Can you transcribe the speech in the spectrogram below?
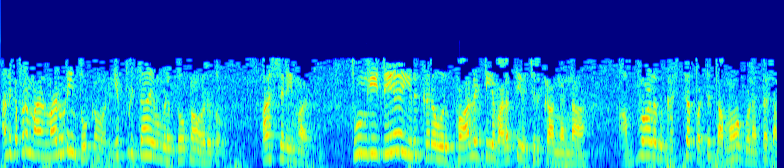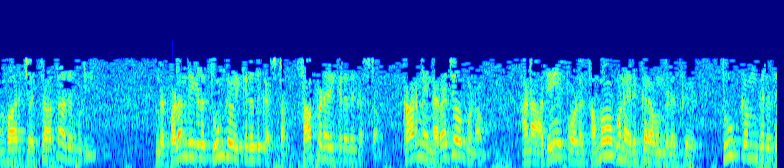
அதுக்கப்புறம் மறுபடியும் தூக்கம் வரும். எப்படித்தான் இவங்களுக்கு தூக்கம் வருதோ? ஆச்சரியமா இருக்கும். தூங்கிட்டே இருக்கிற ஒரு குவாலிட்டியை வளர்த்தி வச்சிருக்காங்கன்னா அவ்வளவு கஷ்டப்பட்டு தமோ குணத்தை சம்பாரிச்சு வச்சாதான் அது முடியும். இந்த குழந்தைகளை தூங்க வைக்கிறது கஷ்டம் சாப்பிட வைக்கிறது கஷ்டம். காரணம் நரஜோ குணம். ஆனா அதே போல தமோ குணம் இருக்கிறவங்களுக்கு தூக்கம்ங்கிறது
